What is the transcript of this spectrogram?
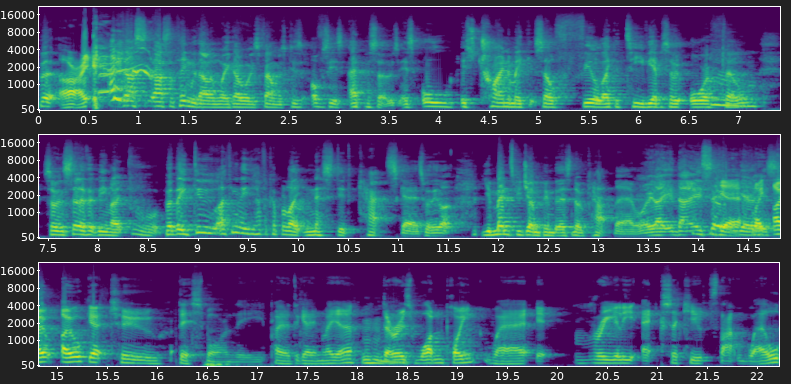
But All right. that's that's the thing with Alan Wake. I always found was because obviously it's episodes. It's all it's trying to make itself feel like a TV episode or a Hmm. film. So instead of it being like, "Ooh," but they do. I think they have a couple of like nested cat scares where they like you're meant to be jumping, but there's no cat there, or like that is yeah, like I, I will get to this more in the play of the game later. Mhm. There is one point where it really executes that well.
